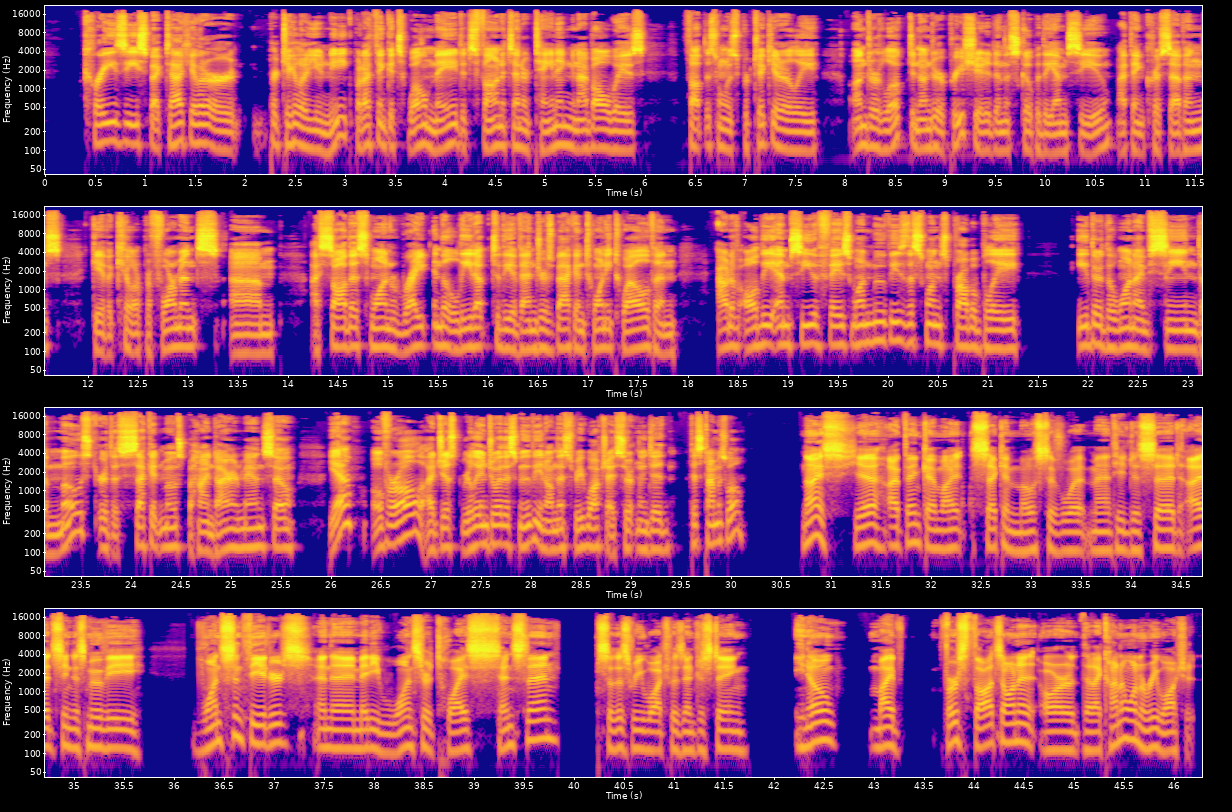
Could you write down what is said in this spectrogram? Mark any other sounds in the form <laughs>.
crazy, spectacular, or particularly unique, but I think it's well made, it's fun, it's entertaining, and I've always thought this one was particularly underlooked and underappreciated in the scope of the MCU. I think Chris Evans gave a killer performance. Um, I saw this one right in the lead up to the Avengers back in 2012, and out of all the MCU Phase 1 movies, this one's probably either the one I've seen the most or the second most behind Iron Man. So, yeah, overall, I just really enjoy this movie, and on this rewatch, I certainly did this time as well. Nice. Yeah, I think I might second most of what Matthew just said. I had seen this movie once in theaters and then maybe once or twice since then. So this rewatch was interesting. You know, my first thoughts on it are that I kind of want to rewatch it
